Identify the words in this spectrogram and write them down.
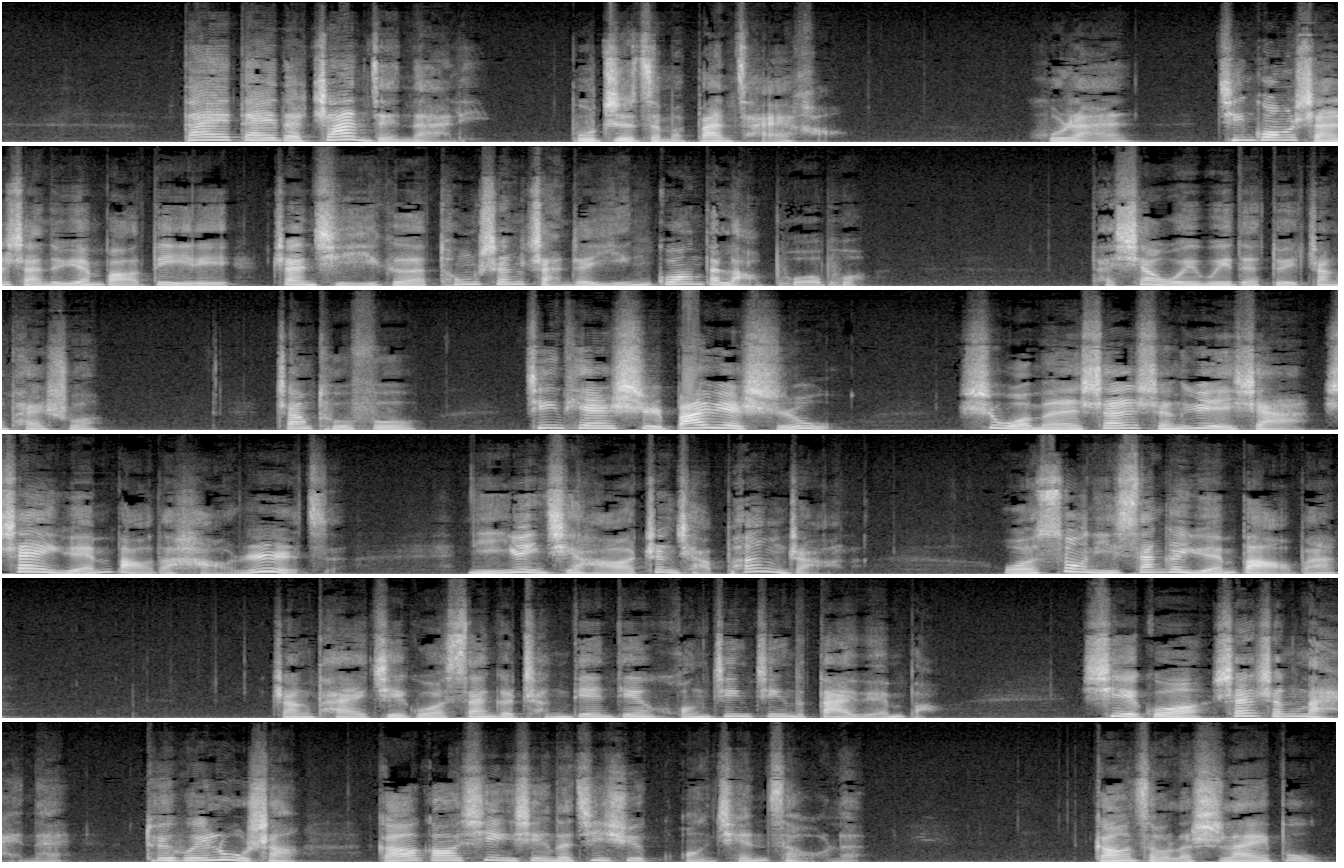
呆呆的站在那里，不知怎么办才好。忽然，金光闪闪的元宝地里站起一个通身闪着银光的老婆婆，她笑微微的对张太说：“张屠夫，今天是八月十五，是我们山神月下晒元宝的好日子。你运气好，正巧碰着了，我送你三个元宝吧。”张太接过三个沉甸甸、黄晶晶的大元宝，谢过山神奶奶，退回路上。高高兴兴的继续往前走了。刚走了十来步，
